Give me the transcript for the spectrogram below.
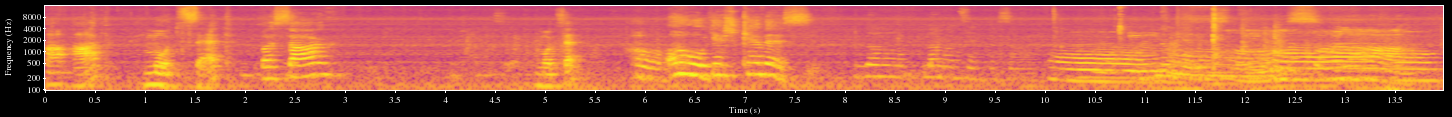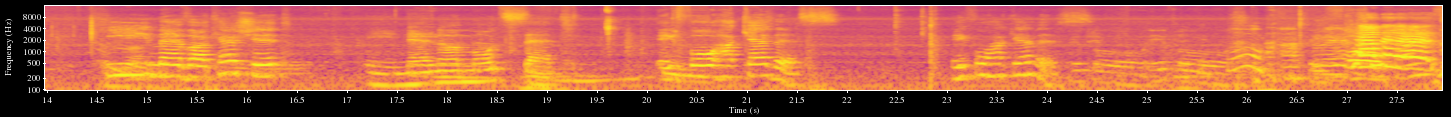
Ha'at האט מוצאת בשר? מוצאת? או, יש כבש. לא, לא מוצאת בשר. או, לא כבש. היא מבקשת איננה מוצאת. איפה הכבש? איפה הכבש? בוא, כבש,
